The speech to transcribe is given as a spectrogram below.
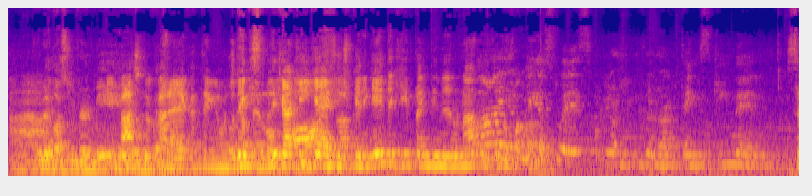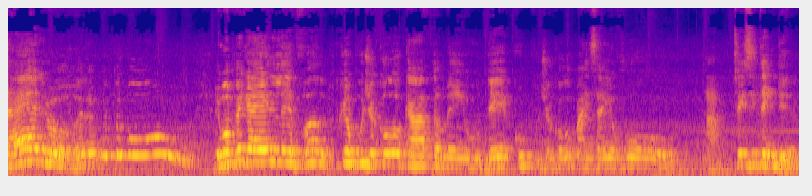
Ah, com o negocinho vermelho. Embaixo do careca tem um de Eu tenho que cabelo explicar quem que é, rosa. gente, porque ninguém daqui tá entendendo nada do Ah, que eu eu tô falando. conheço esse, porque hoje em dia eu jogo tem skin dele. Sério? Ele é muito bom. Eu vou pegar ele levando, porque eu podia colocar também o Deku, podia colocar, mas aí eu vou. Tá. Vocês entenderam.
